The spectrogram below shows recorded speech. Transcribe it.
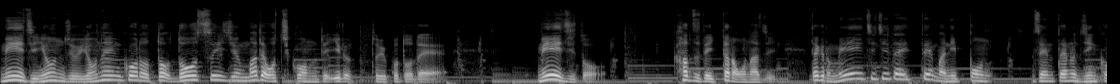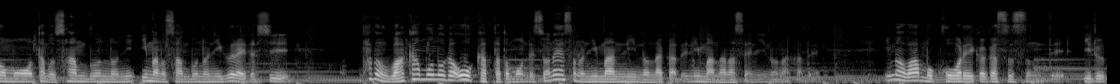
明治44年頃と同水準まで落ち込んでいるということで明治と数で言ったら同じ。だけど明治時代ってまあ日本全体の人口も多分3分の2今の3分の2ぐらいだし多分若者が多かったと思うんですよね。その2万人の中で2万7,000人の中で。今はもう高齢化が進んでいる。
